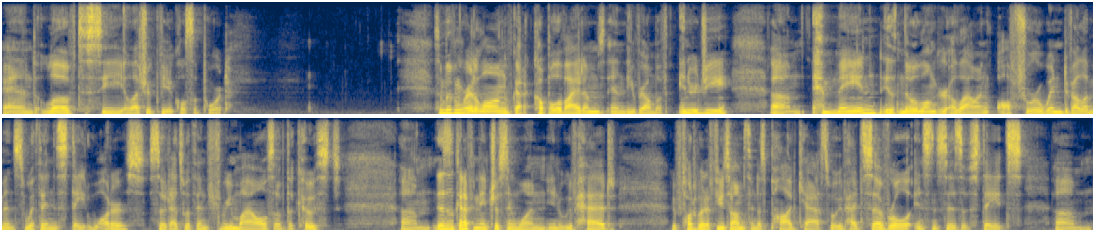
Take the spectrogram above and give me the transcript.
and love to see electric vehicle support. So moving right along, we've got a couple of items in the realm of energy. Um, Maine is no longer allowing offshore wind developments within state waters, so that's within three miles of the coast. Um, this is kind of an interesting one. You know, we've had we've talked about it a few times in this podcast, but we've had several instances of states um,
